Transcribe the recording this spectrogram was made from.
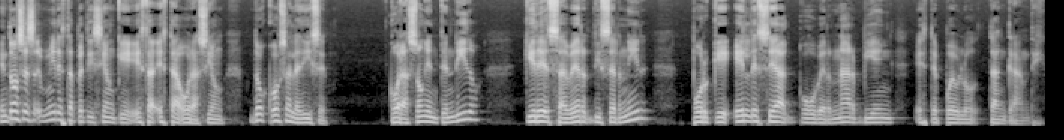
Entonces, mire esta petición, que esta, esta oración, dos cosas le dice. Corazón entendido, quiere saber discernir, porque él desea gobernar bien este pueblo tan grande.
